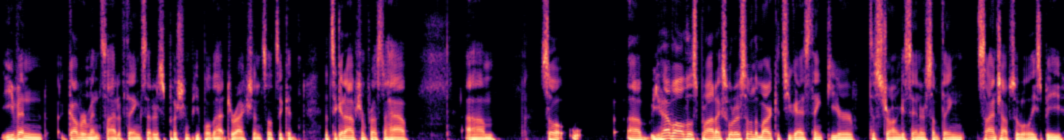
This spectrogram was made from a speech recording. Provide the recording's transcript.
even government side of things that is pushing people that direction. So it's a good it's a good option for us to have. Um, so uh, you have all those products. What are some of the markets you guys think you're the strongest in, or something sign shops would at least be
